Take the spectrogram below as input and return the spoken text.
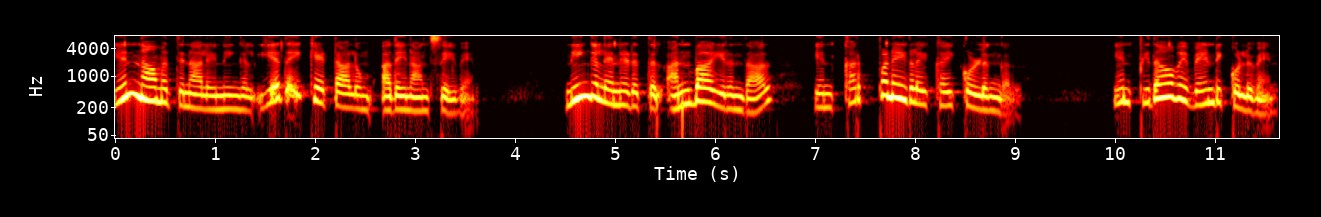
என் நாமத்தினாலே நீங்கள் எதை கேட்டாலும் அதை நான் செய்வேன். நீங்கள் என்னிடத்தில் அன்பாயிருந்தால் என் கற்பனைகளை கைக்கொள்ளுங்கள். என் பிதாவை வேண்டிக் கொள்ளுவேன்.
